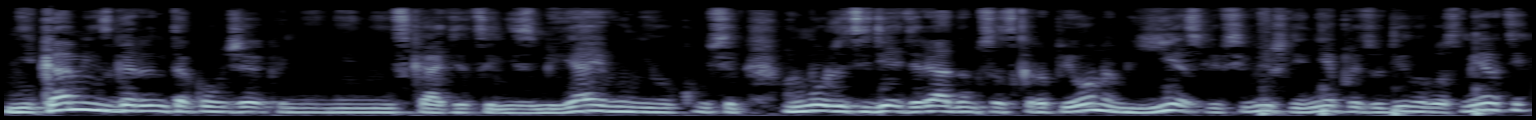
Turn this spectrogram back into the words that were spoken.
Ни камень с горы такого человека не, не, не скатится, ни змея его не укусит. Он может сидеть рядом со скорпионом, если Всевышний не присудил его смерти,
